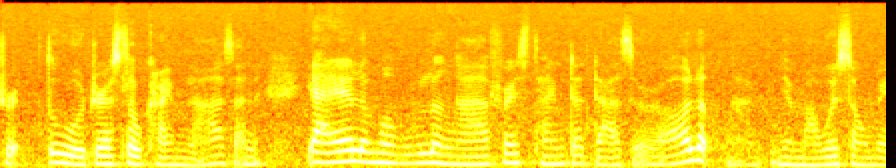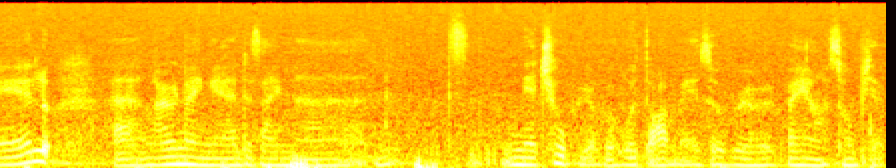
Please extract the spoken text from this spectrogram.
dre- သူ့ကို dress လုပ်ခိုင်းမလားဆိုတော့ရရဲလို့မဟုတ်ဘူးလို့ငါ first time တက်တာဆိုတော့လို့ငါမြန်မာဝတ်ဆောင်ပဲလို့အဲငါတို့နိုင်ငံဒီဇိုင်နာနဲ့ချုပ်ပြီးတော့ဝတ်သွားမယ်ဆိုပြီးတော့ပိုင်းအောင်ဆုံးဖြတ်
